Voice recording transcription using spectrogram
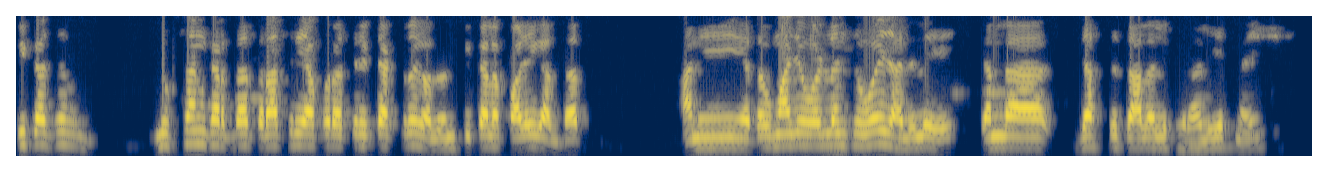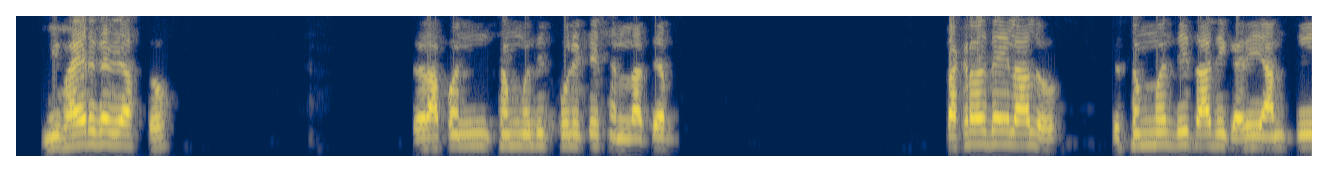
पिकाचं नुकसान करतात. रात्री अपरात्री ट्रॅक्टर घालून पिकाला पाळी घालतात. आणि आता माझ्या वडिलांचं वय झालेलं आहे. त्यांना जास्त चालायला फिरायला येत नाही. मी बाहेर गावी असतो. तर आपण संबंधित पोलीस स्टेशनला त्या तक्रार द्यायला आलो. तर संबंधित अधिकारी आमची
